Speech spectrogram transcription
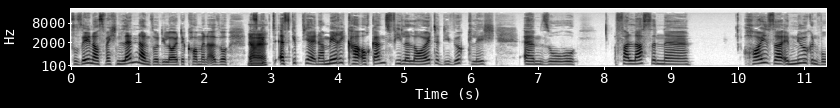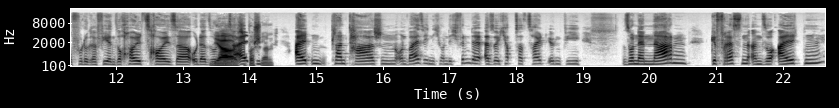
zu sehen, aus welchen Ländern so die Leute kommen. Also es Ja, gibt, es gibt ja in Amerika auch ganz viele Leute, die wirklich ähm, so verlassene Häuser im Nirgendwo fotografieren, so Holzhäuser oder so diese ja, super alten schön. Alten Plantagen und weiß ich nicht. Und ich finde, also ich habe zurzeit irgendwie so einen Narren gefressen an so alten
